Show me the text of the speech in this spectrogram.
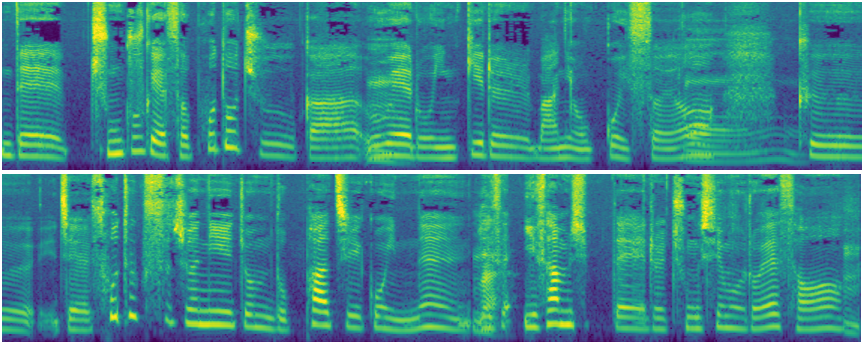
근데 중국에서 포도주가 음. 의외로 음. 인기를 많이 얻고 있어요. 오. 그 이제 소득 수준이 좀 높아지고 있는 네. 20, 30대를 중심으로 해서 음.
